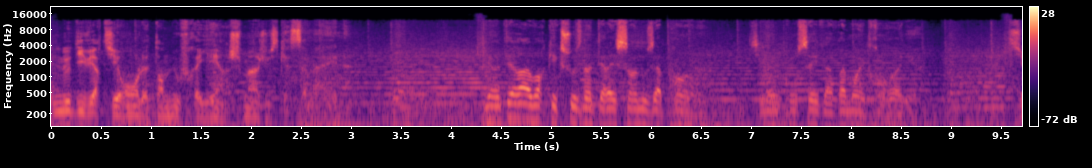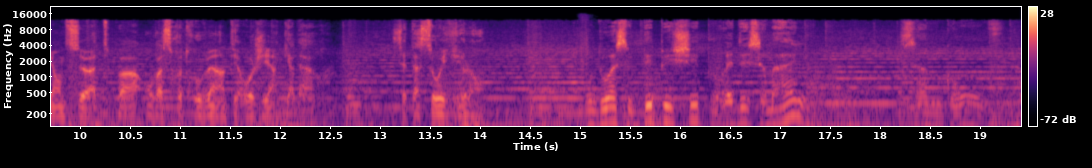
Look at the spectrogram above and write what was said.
Ils nous divertiront le temps de nous frayer un chemin jusqu'à Samael. Il y a intérêt à avoir quelque chose d'intéressant à nous apprendre. Sinon le conseil va vraiment être en rogne. Si on ne se hâte pas, on va se retrouver à interroger un cadavre. Cet assaut est violent. On doit se dépêcher pour aider Samael? Ça me gonfle.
